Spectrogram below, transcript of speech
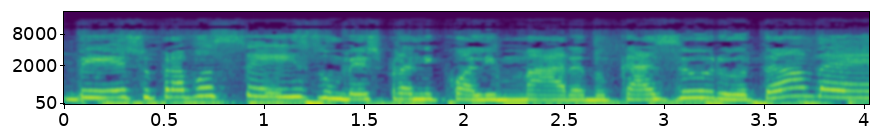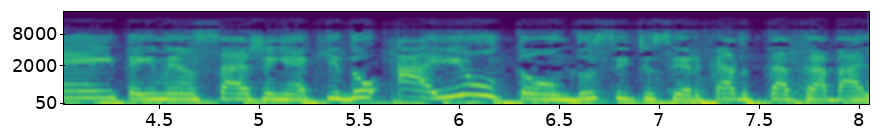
Beijo para vocês. Um beijo pra Nicole Mara do Cajuru também. Tem mensagem aqui do Ailton do Sítio Cercado que tá trabalhando.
